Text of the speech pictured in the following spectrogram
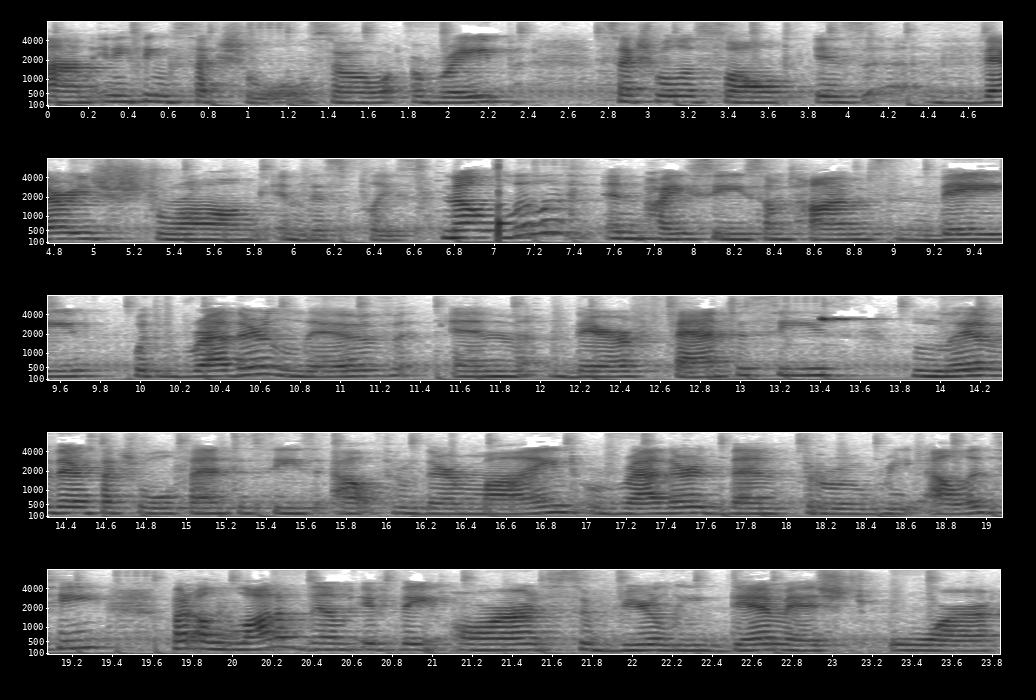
um, anything sexual. So rape, sexual assault is very strong in this place. Now Lilith and Pisces, sometimes they would rather live in their fantasies live their sexual fantasies out through their mind rather than through reality. But a lot of them, if they are severely damaged or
